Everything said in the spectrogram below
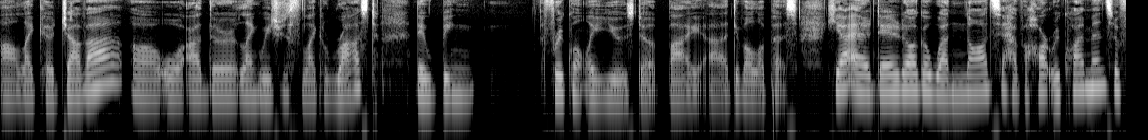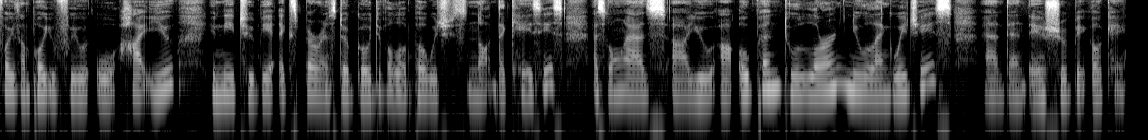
uh, like a Java, uh, or other languages like Rust, they've been frequently used by uh, developers. Here at Datadog, we're not have a hard requirement. So for example, if we hire you, you need to be an experienced Go developer, which is not the cases. As long as uh, you are open to learn new languages, and then it should be okay.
